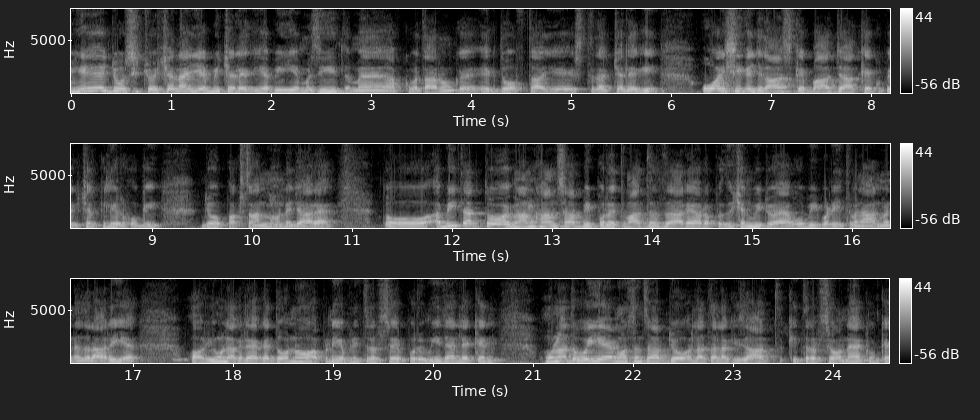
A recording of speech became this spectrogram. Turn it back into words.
ये जो सिचुएशन है, ये अभी चलेगी। अभी ये मज़ीद मैं आपको बता रहा हूँ कि एक दो हफ़्ता ये इस तरह चलेगी। ओ आई सी के इजलास के बाद जाके कोई पिक्चर क्लियर होगी, जो पाकिस्तान में होने जा रहा है। तो अभी तक तो इमरान खान साहब भी पूरे अतमाद नज़र आ रहे हैं और अपोजिशन भी जो है, वो भी बड़ी इतमान में नज़र आ रही है। और यूँ लग रहा है कि दोनों अपनी अपनी तरफ़ से पूरी उम्मीद हैं, लेकिन होना तो वही है, मोहसिन साहब, जो अल्लाह ताला की ज़ात की तरफ़ से होना है, क्योंकि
